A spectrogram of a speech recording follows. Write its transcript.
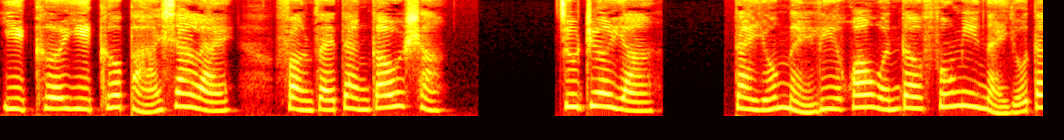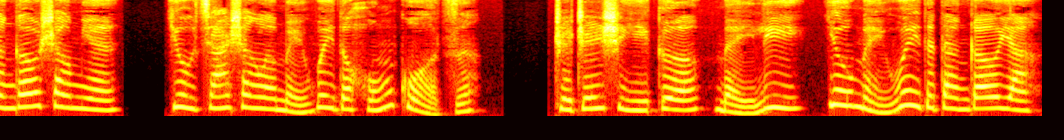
一颗一颗拔下来，放在蛋糕上。就这样。带有美丽花纹的蜂蜜奶油蛋糕上面又加上了美味的红果子，这真是一个美丽又美味的蛋糕呀！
